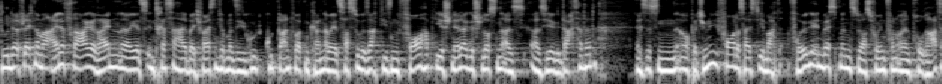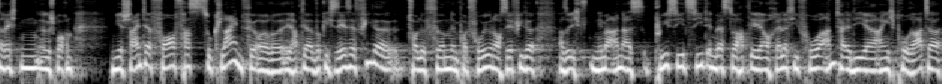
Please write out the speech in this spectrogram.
Du, und da vielleicht nochmal eine Frage rein, äh, jetzt Interesse halber. Ich weiß nicht, ob man sie gut, gut beantworten kann, aber jetzt hast du gesagt, diesen Fonds habt ihr schneller geschlossen, als, als ihr gedacht hattet. Es ist ein Opportunity-Fonds, das heißt, ihr macht Folgeinvestments. Du hast vorhin von euren Pro-Rate-Rechten äh, gesprochen. Mir scheint der Fonds fast zu klein für eure. Ihr habt ja wirklich sehr, sehr viele tolle Firmen im Portfolio und auch sehr viele, also ich nehme an, als Pre-Seed, Seed-Investor habt ihr ja auch relativ hohe Anteile, die ihr eigentlich pro Rata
